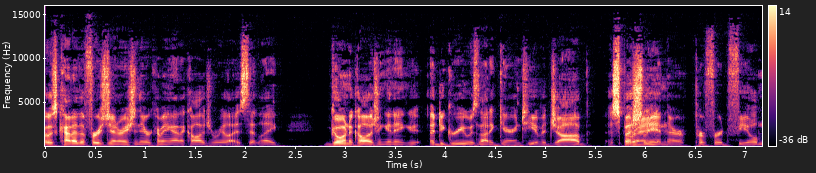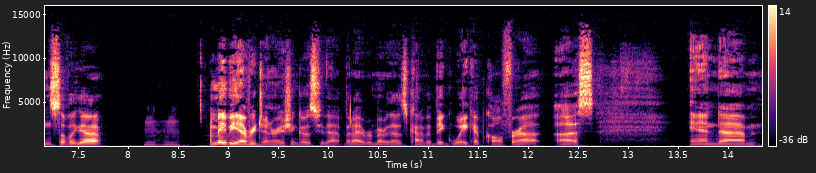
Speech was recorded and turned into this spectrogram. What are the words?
was kind of the first generation they were coming out of college and realized that like going to college and getting a degree was not a guarantee of a job, especially Right. in their preferred field and stuff like that. hmm maybe every generation goes through that, but I remember that was kind of a big wake up call for uh, us. And um,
